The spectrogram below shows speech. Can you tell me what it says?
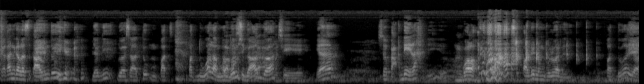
ya kan kalau setahun tuh jadi 21 4 42 lah, 42 masih muda, gagah. masih ya sepade lah Iya. Enggak lah. Ada 60-an aja. 42 ya.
